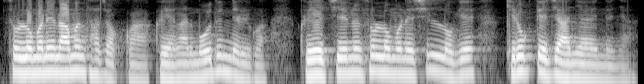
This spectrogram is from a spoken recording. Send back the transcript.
솔로몬의 남은 사적과 그 행한 모든 일과 그의 지혜는 솔로몬의 실록에 기록되지 아니하였느냐.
